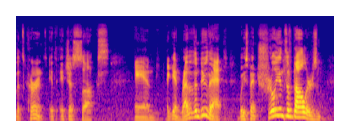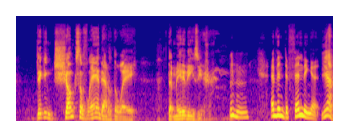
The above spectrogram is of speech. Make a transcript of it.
that's current, it it just sucks. And again, rather than do that, we spent trillions of dollars digging chunks of land out of the way that made it easier. Mm-hmm. And then defending it. Yeah,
